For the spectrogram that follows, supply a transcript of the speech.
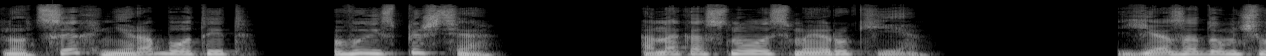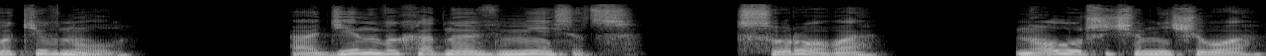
Но цех не работает. Выспишься». Она коснулась моей руки. Я задумчиво кивнул. «Один выходной в месяц. Сурово, но лучше, чем ничего.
